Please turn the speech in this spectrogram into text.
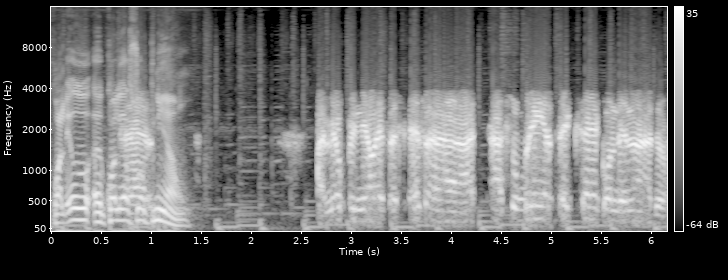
Qual é, o- qual é a sua É. opinião? A minha opinião, essa, essa a, sobrinha tem que ser condenado.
